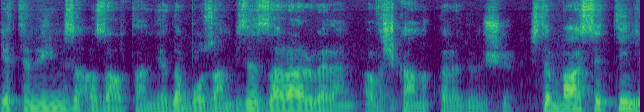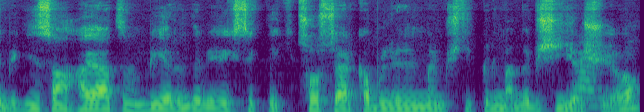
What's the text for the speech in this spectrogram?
yeteneğimizi azaltan ya da bozan, bize zarar veren alışkanlıklara dönüşüyor. İşte bahsettiğin gibi insan hayatının bir yerinde bir eksiklik, sosyal kabullenilmemişlik bilmem ne bir şey yaşıyor.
